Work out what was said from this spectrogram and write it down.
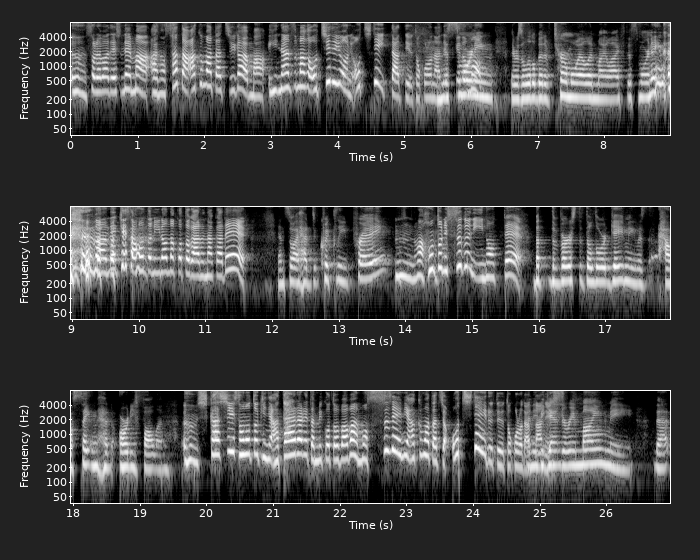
うん、それはですね、まあ、あのサタン悪魔たちが、まあ、稲妻が落ちるように落ちていったっていうところなん And です this けども morning, there was a little bit of turmoil in my life this morning. まあね今朝本当にいろんなことがある中で、and so I had to quickly pray. うんまあ、本当にすぐに祈って、But the verse that the Lord gave me was how Satan had already fallen. うん、しかしその時に与えられた御言葉はもうすでに悪魔たちは落ちているというところだっ And た he んで began す to。remind me That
